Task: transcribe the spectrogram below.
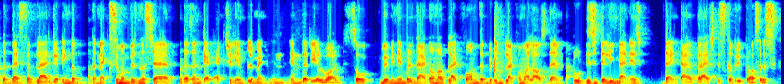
the best supplier getting the, the maximum business share doesn't get actually implemented in, in the real world. So we've enabled that on our platform. The bidding platform allows them to digitally manage the entire price discovery process.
